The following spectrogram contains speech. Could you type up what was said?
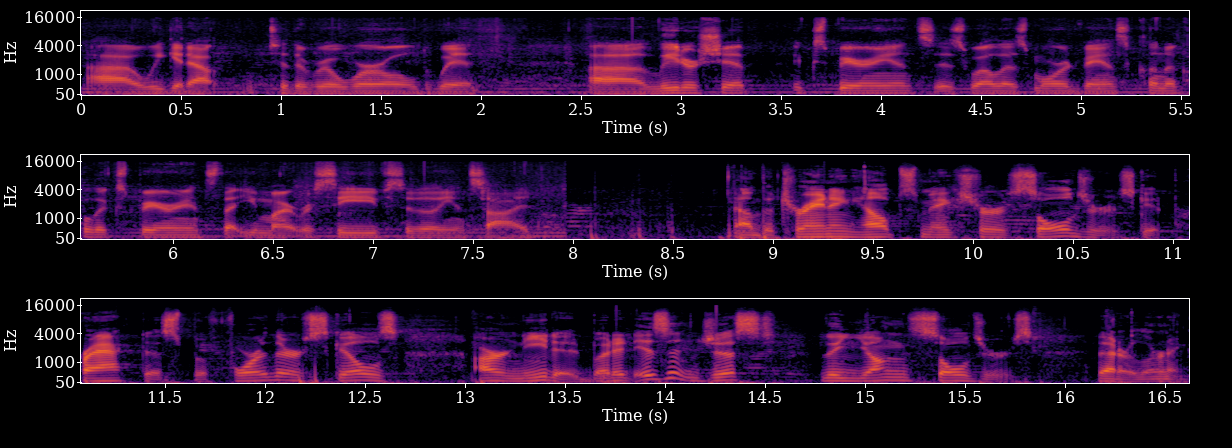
Uh, we get out to the real world with uh, leadership experience as well as more advanced clinical experience that you might receive civilian side. Now the training helps make sure soldiers get practice before their skills are needed, but it isn't just the young soldiers that are learning.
